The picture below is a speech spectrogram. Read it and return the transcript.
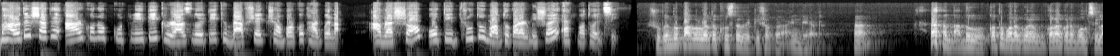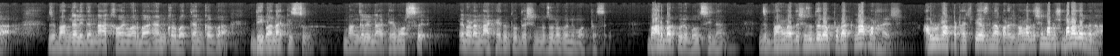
ভারতের সাথে আর কোনো কূটনীতিক, রাজনৈতিক, ব্যবসায়িক সম্পর্ক থাকবে না। আমরা সব অতি দ্রুত বন্ধ করার বিষয়ে একমত হয়েছি। শুভেন্দু পাগলতে খুঁজতেছে কৃষকরা ইন্ডিয়ার হ্যাঁ? দাদু, কত বড় করে গলা করে বলছিলা যে বাঙালিদের না খাওয়াই মারবা, হ্যান করবা, ত্যান করবা, দিবা না কিছু। বাঙালি না খেয়ে মরছে। এবার না খেয়ে তো তোদের দেশের জনগণই মরতেছে। বারবার করে বলছি না যে বাংলাদেশে যদি প্রোডাক্ট না পাঠাস আলু না পাঠাস পেঁয়াজ না পাঠাস বাংলাদেশের মানুষ মারা যাবে না।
